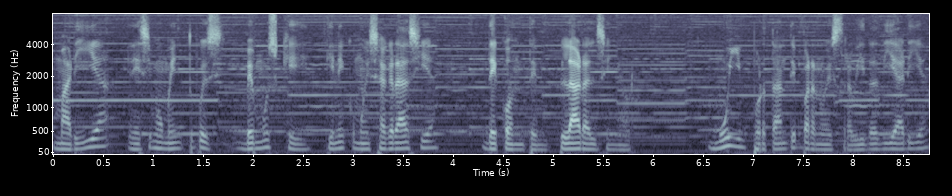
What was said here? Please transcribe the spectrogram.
María en ese momento pues vemos que tiene como esa gracia de contemplar al Señor. Muy importante para nuestra vida diaria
